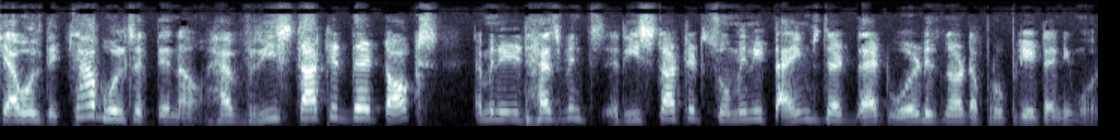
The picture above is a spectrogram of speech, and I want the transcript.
क्या बोलते, क्या बोल सकते now? Have restarted their talks. I mean, it has been restarted so many times that that word is not appropriate anymore.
